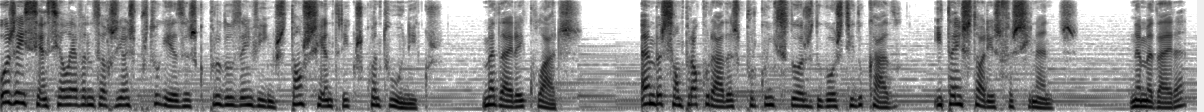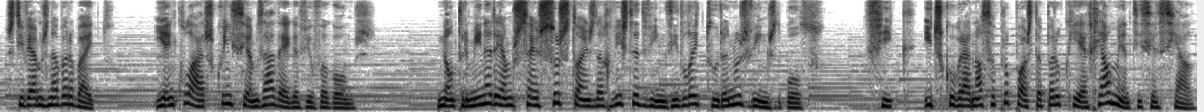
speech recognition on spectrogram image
Hoje a Essência leva-nos a regiões portuguesas que produzem vinhos tão excêntricos quanto únicos, Madeira e Colares. Ambas são procuradas por conhecedores de gosto educado e têm histórias fascinantes. Na Madeira, estivemos na Barbeito e em Colares conhecemos a adega Viúva Gomes. Não terminaremos sem as sugestões da revista de vinhos e de leitura nos vinhos de bolso. Fique e descubra a nossa proposta para o que é realmente essencial.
